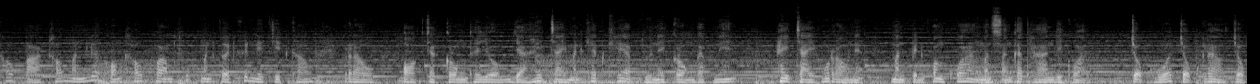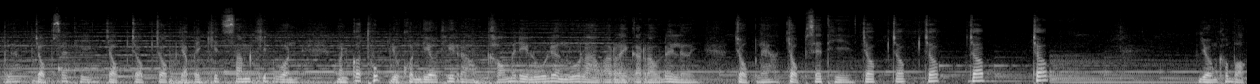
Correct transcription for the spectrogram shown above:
เขาปากเขามันเรื่องของเขาความทุกข์มันเกิดขึ้นในจิตเขา เราออกจากกรงทโยม อย่าให้ใจมันแคบๆอยู่ในกรงแบบนี้ ให้ใจของเราเนี่ยมันเป็นกว้างๆมันสังฆทานดีกว่า จบหัวจบกล้าวจบแล้วจบสักทีจบจบจบอย่าไปคิดซ้ำคิดวน มันก็ทุกอยู่คนเดียวที่เราเขาไม่ได้รู้เรื่องรู้ราวอะไรกับเราได้เลย จบแล้วจบเสียที จบจบจบจบจบโยมเขาบอก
